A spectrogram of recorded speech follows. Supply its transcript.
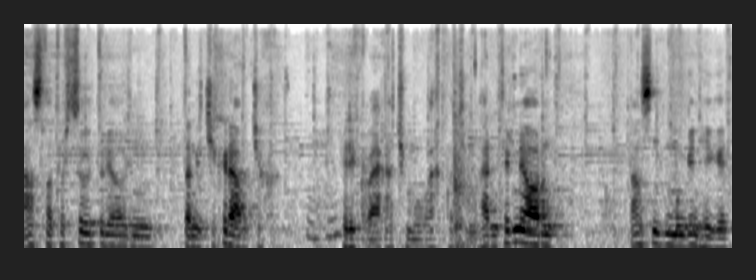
Данснаа төрсөн өдрийн ойрн одоо нэг чихэр авч өгөх хэрэг байгаа ч юм уу байхгүй ч юм. Харин тэрний оронд дансанд мөнгөний хийгээд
